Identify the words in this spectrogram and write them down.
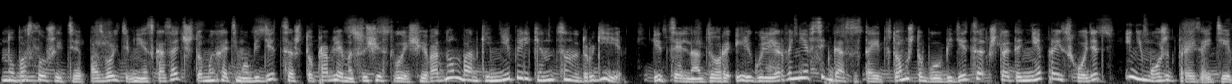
Ну, послушайте, позвольте мне сказать, что мы хотим убедиться, что проблемы, существующие в одном банке, не перекинутся на другие. И цель надзора и регулирования всегда состоит в том, чтобы убедиться, что это не происходит и не может произойти.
